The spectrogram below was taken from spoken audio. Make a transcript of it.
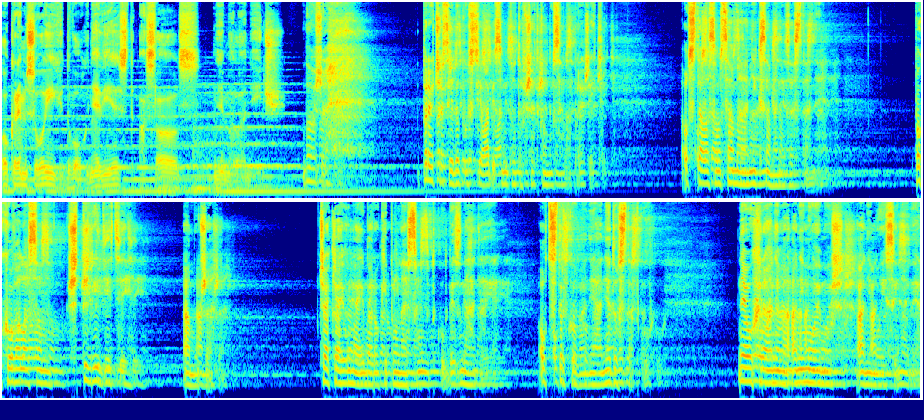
Okrem svojich dvoch neviest a slz nemala nič. Bože, prečo, si dopustila, aby som toto všetko musela prežiť? Ostala som sama a nik sa ma nezastane. Pochovala som štyri deti a muža. Čakajú ma iba roky plné smútku, bez nádeje odstrkovania a nedostatku. Neuchráni ma ani môj muž, ani moji synovia.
